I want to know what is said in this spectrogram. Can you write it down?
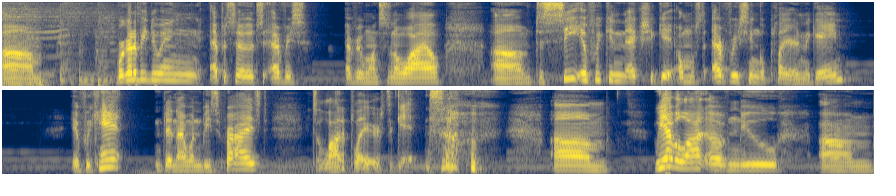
Um, we're going to be doing episodes every every once in a while um, to see if we can actually get almost every single player in the game. If we can't, then I wouldn't be surprised. It's a lot of players to get. So, um, we have a lot of new um,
